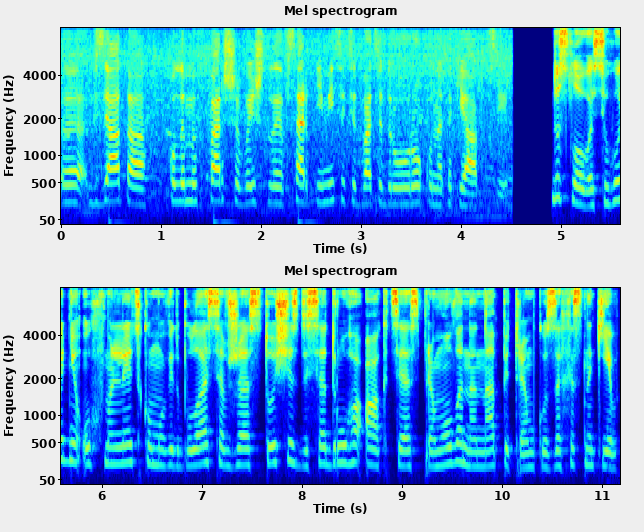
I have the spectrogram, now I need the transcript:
е, взята, коли ми вперше вийшли в серпні місяці 22 року на такі акції. До слова, сьогодні у Хмельницькому відбулася вже 162-га акція, спрямована на підтримку захисників.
